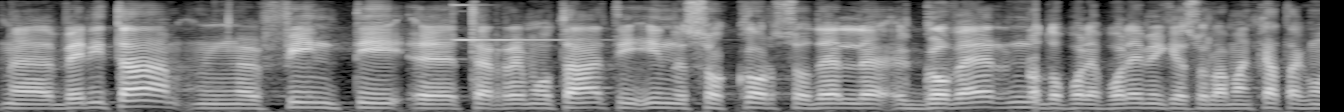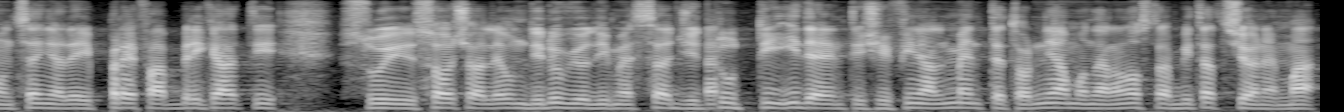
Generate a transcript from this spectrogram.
eh, verità, mm, finti eh, terremotati in soccorso del governo dopo le polemiche sulla mancata consegna dei prefabbricati sui social e un diluvio di messaggi tutti identici, finalmente torniamo nella nostra abitazione ma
